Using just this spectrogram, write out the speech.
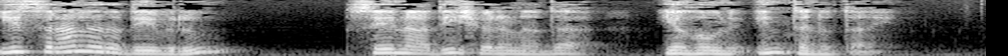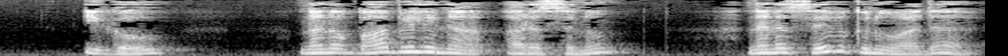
ಇಸ್ರಾಲರ ದೇವರು ಸೇನಾಧೀಶ್ವರನಾದ ಯಹೋನು ಇಂತನ್ನುತ್ತಾನೆ. ಈಗ ನಾನು ಬಾಬೆಲಿನ ಅರಸನು, ನನ್ನ ಸೇವಕನೂ ಆದ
